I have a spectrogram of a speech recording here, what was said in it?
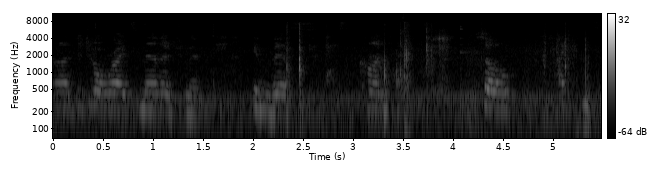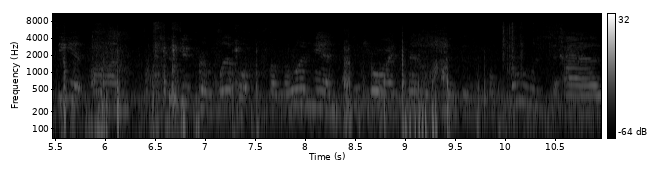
uh, digital rights management in this context. So I can see it on two different levels. On the one hand, digital rights management is proposed as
